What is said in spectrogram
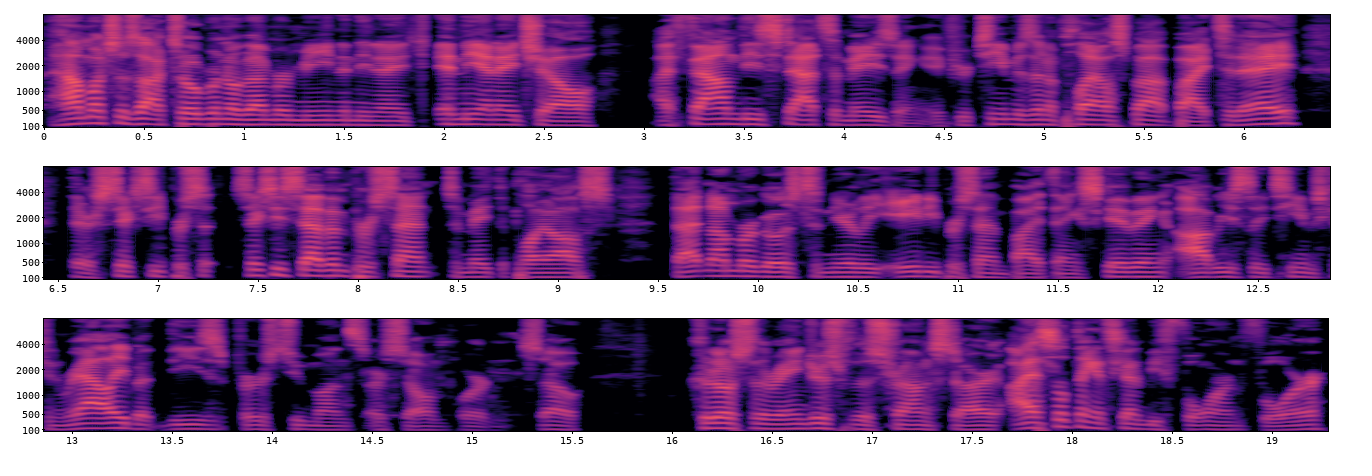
how much does October November mean in the NH- in the NHL? I found these stats amazing. If your team is in a playoff spot by today, they're 60% 67% to make the playoffs. That number goes to nearly 80% by Thanksgiving. Obviously teams can rally, but these first 2 months are so important. So kudos to the Rangers for the strong start. I still think it's going to be 4 and 4.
